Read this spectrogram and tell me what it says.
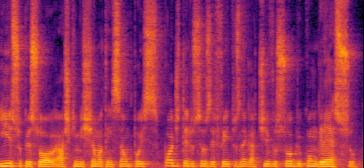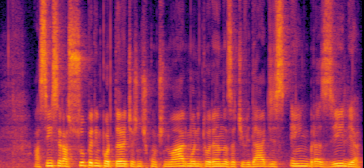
E isso, pessoal, acho que me chama atenção, pois pode ter os seus efeitos negativos sobre o Congresso. Assim será super importante a gente continuar monitorando as atividades em Brasília,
